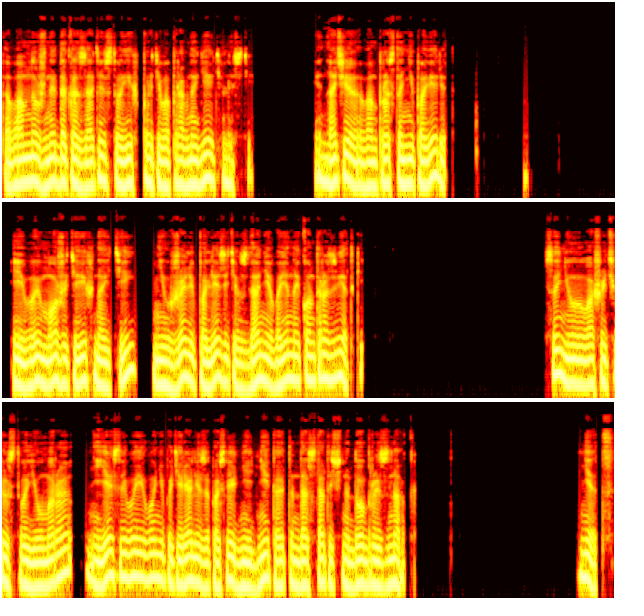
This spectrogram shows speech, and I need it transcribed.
то вам нужны доказательства их противоправной деятельности. Иначе вам просто не поверят. И вы можете их найти? Неужели полезете в здание военной контрразведки? Ценю ваше чувство юмора, если вы его не потеряли за последние дни, то это достаточно добрый знак. Нет,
